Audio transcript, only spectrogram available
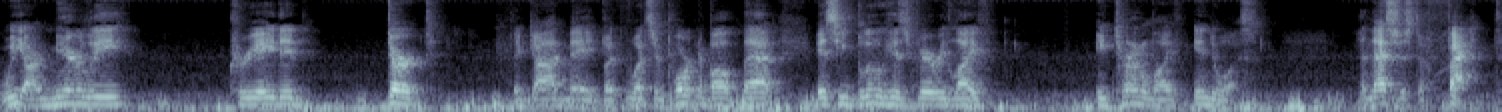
We are merely created dirt that God made. But what's important about that is He blew His very life, eternal life, into us. And that's just a fact.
